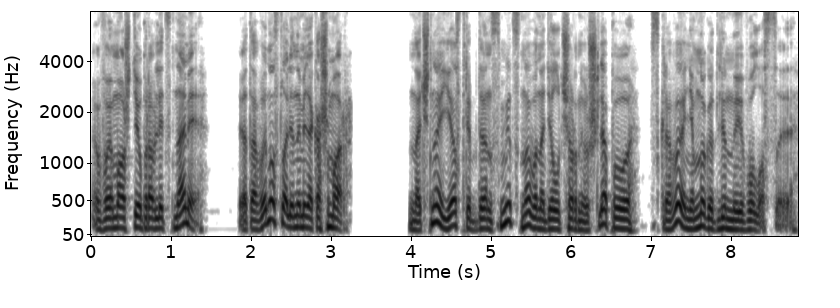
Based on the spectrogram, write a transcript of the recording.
«Вы можете управлять с нами? Это вы наслали на меня кошмар?» Ночной ястреб Дэн Смит снова надел черную шляпу, скрывая немного длинные волосы.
